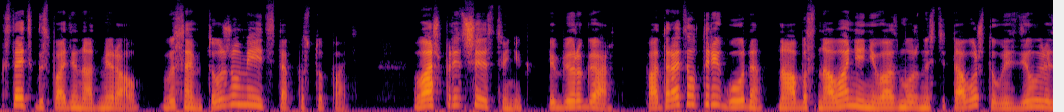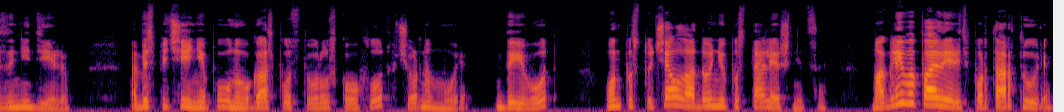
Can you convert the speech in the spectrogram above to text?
Кстати, господин адмирал, вы сами тоже умеете так поступать? Ваш предшественник, Эбергард, Потратил три года на обоснование невозможности того, что вы сделали за неделю. Обеспечение полного господства русского флота в Черном море. Да и вот, он постучал ладонью по столешнице. Могли вы поверить в Порт-Артуре,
